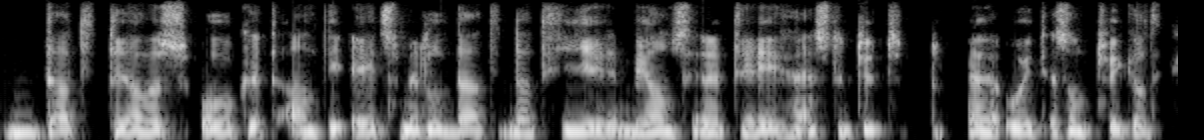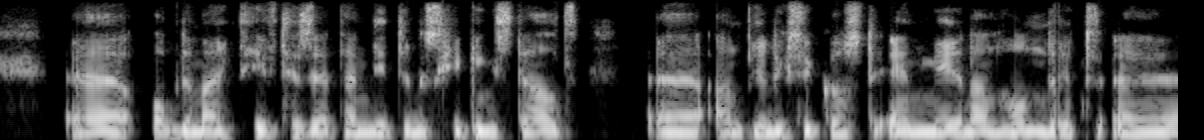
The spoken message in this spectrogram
Dat trouwens ook het anti-AIDS-middel dat, dat hier bij ons in het Rega-instituut ooit is ontwikkeld, op de markt heeft gezet en die ter beschikking stelt aan productiekosten in meer dan 100 eh, eh,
